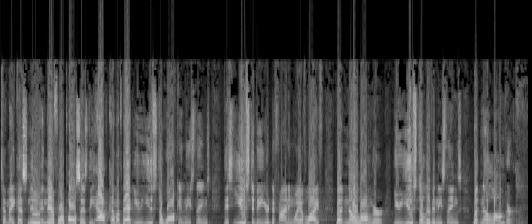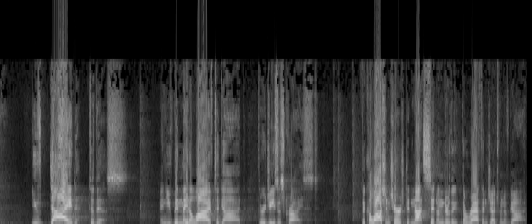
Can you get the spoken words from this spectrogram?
to make us new. And therefore, Paul says, the outcome of that, you used to walk in these things. This used to be your defining way of life, but no longer. You used to live in these things, but no longer. You've died to this, and you've been made alive to God through Jesus Christ. The Colossian church did not sit under the, the wrath and judgment of God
